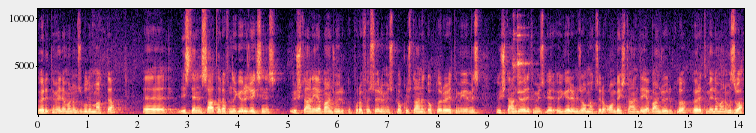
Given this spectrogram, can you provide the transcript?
öğretim elemanımız bulunmakta. Ee, listenin sağ tarafında göreceksiniz. 3 tane yabancı uyruklu profesörümüz, 9 tane doktor öğretim üyemiz, 3 tane de öğretimimiz görevimiz olmak üzere 15 tane de yabancı uyruklu öğretim elemanımız var.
